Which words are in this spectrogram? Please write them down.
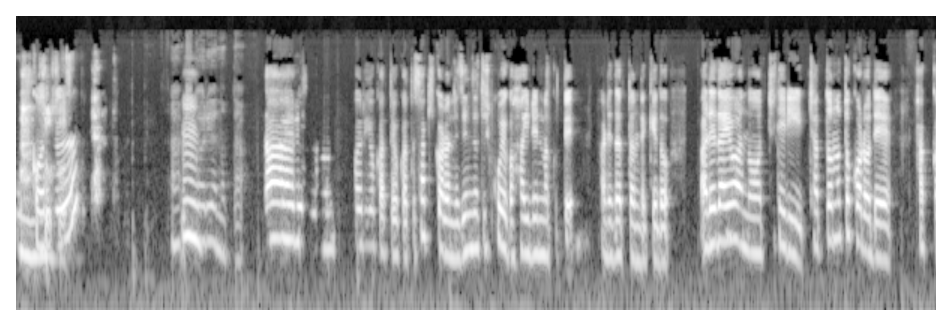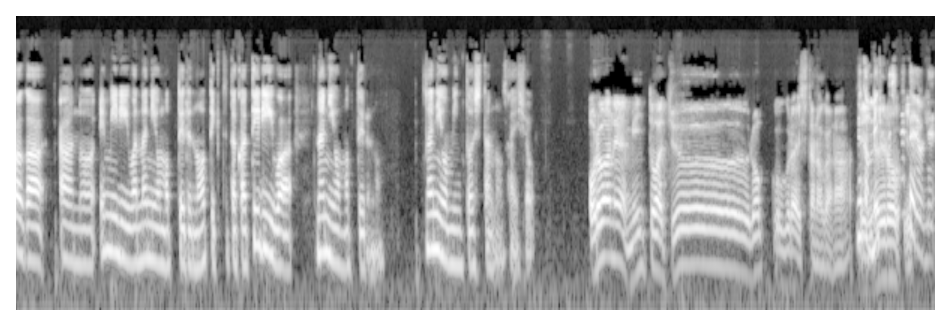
聞こえる？そうそうあ、うん聞こえるようになった。あー聞こえるよかったよかった。さっきからね、全然私声が入れなくて、あれだったんだけど、あれだよ、あの、テリー、チャットのところで、ハッカが、あの、エミリーは何を持ってるの？って来てたから、テリーは何を持ってるの？何をミントしたの最初？俺はね、ミントは16個ぐらいしたのかな。なんかめっちゃいろいろしてたよね。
